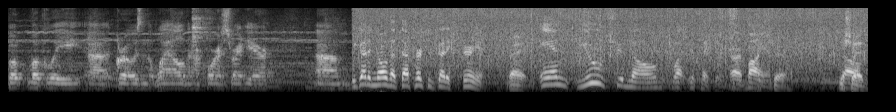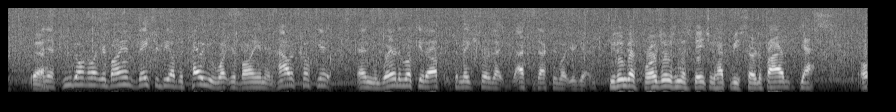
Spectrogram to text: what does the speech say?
lo- locally uh, grows in the wild in our forests right here. Um, You got to know that that person's got experience, Right. and you should know what you're picking or buying. Sure. You So- should. Yeah. And if you don't know what you're buying, they should be able to tell you what you're buying and how to cook it and where to look it up to make sure that that's exactly what you're getting. Do you think that foragers in the state should have to be certified? Yes. a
